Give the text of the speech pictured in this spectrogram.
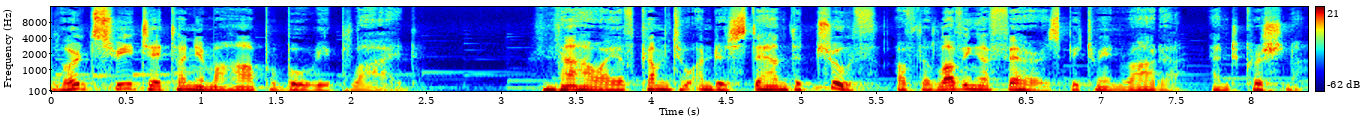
Lord Sri Chaitanya Mahaprabhu replied, Now I have come to understand the truth of the loving affairs between Radha and Krishna.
